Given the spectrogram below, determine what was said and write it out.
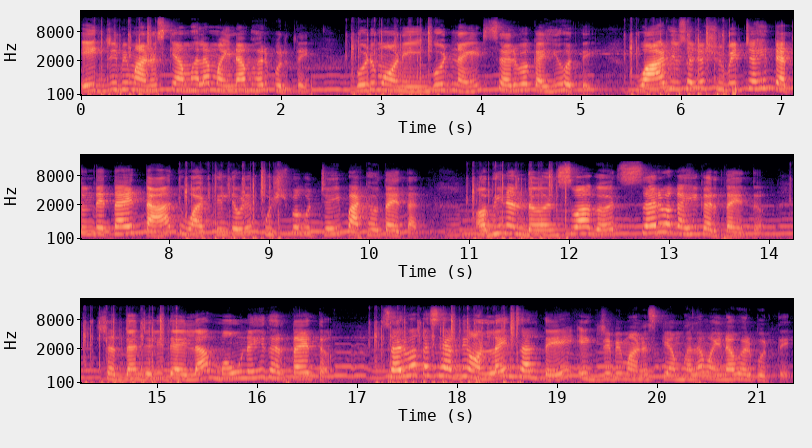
एक जी बी माणूस की आम्हाला महिनाभर पुरते. गुड मॉर्निंग गुड नाईट सर्व काही होते. वाढदिवसाच्या शुभेच्छाही त्यातून देता येतात. वाटतील तेवढे पुष्पगुच्छही पाठवता येतात. अभिनंदन स्वागत सर्व काही करता येतं. श्रद्धांजली द्यायला मौनही धरता येतं. सर्व कसे अगदी ऑनलाईन चालते एक जी बी माणूस की आम्हाला महिनाभर पुरते.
